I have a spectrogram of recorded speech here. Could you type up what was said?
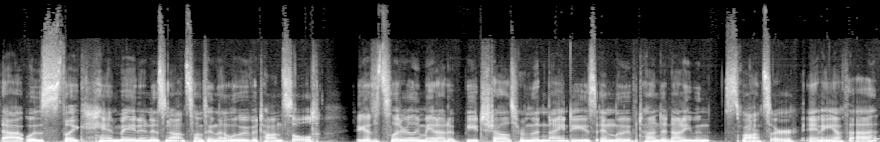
that was like handmade and is not something that Louis Vuitton sold because it's literally made out of beach towels from the 90s and Louis Vuitton did not even sponsor any of that.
